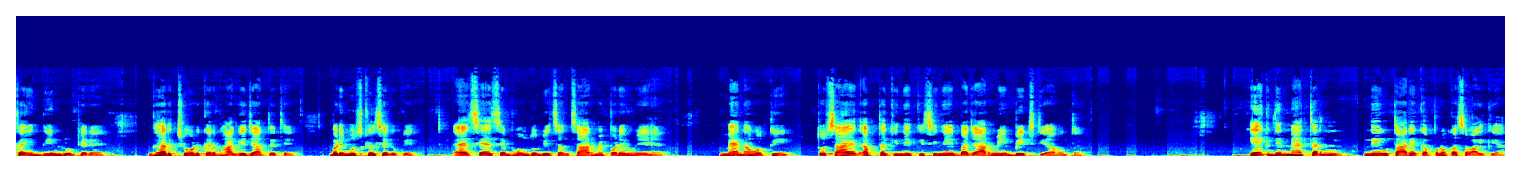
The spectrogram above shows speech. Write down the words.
कई दिन रूठे रहे। घर छोड़कर भागे जाते थे, बड़ी मुश्किल से रुके। ऐसे ऐसे भोंदू भी संसार में पड़े हुए हैं। मैं न होती तो शायद अब तक इन्हें किसी ने बाज़ार में बेच दिया होता। एक दिन मेहतर ने उतारे कपड़ों का सवाल किया।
